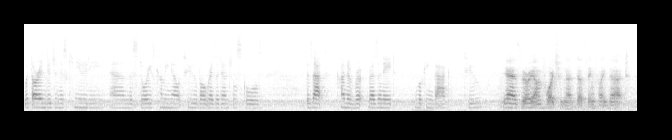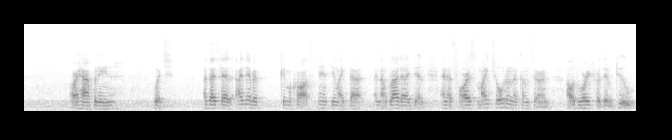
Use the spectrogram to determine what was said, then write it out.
with our Indigenous community and the stories coming out too about residential schools? Does that kind of re- resonate looking back too? Yeah, it's very unfortunate that things like that are happening, which, as I said, I never came across anything like that, and I'm glad that I didn't. And as far as my children are concerned, I was worried for them too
